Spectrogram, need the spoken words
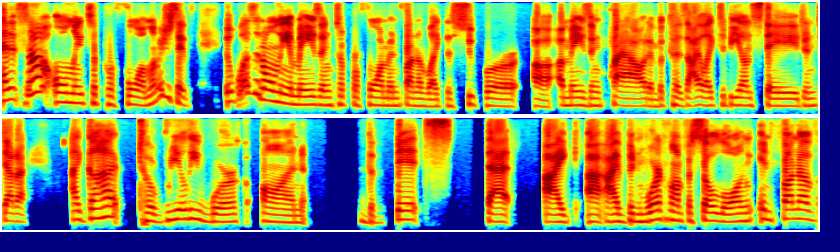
And it's not only to perform. Let me just say, it wasn't only amazing to perform in front of like the super uh, amazing crowd, and because I like to be on stage and yada. I got to really work on the bits that I, I I've been working on for so long in front of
